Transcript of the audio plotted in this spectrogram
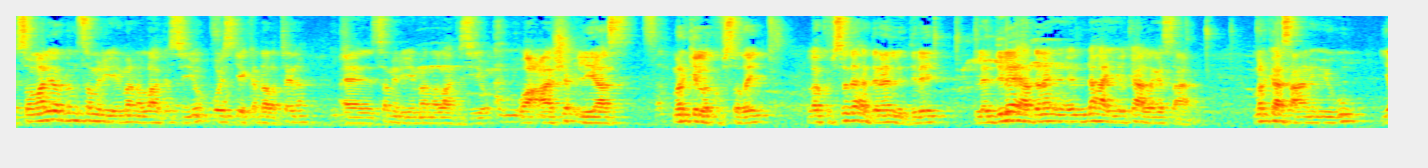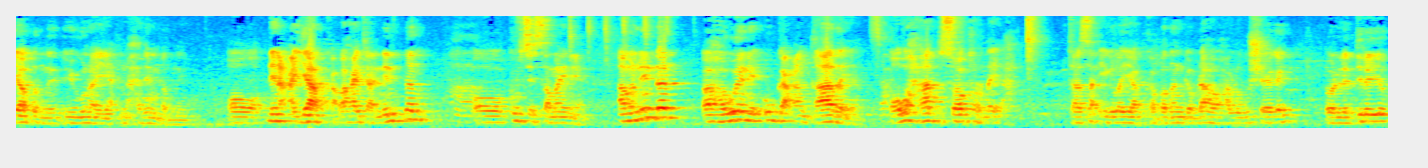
soomaaliya oo dhan samir iyo imaan allah ka siiyo qoyskii ka dhalatayna samir iyo imaan allah ka siiyo. Waa caasho ilyaas markii la kufsaday la kufsaday haddana la dilay. La dilay haddana in indhaha iyo ilkaha laga saaray markaas aan iigu yaab badnayd iguna ya- naxdin badnayd oo dhinaca yaabka waxay tahay nin dhan Ah. oo kufsi samaynaya ama nin dhan oo haweeney u gacan qaadaya oo wax hadda soo kordhay ah. Taasaa igula yaabka badan gabdhaha waxaa lagu sheegay oo la dilayo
